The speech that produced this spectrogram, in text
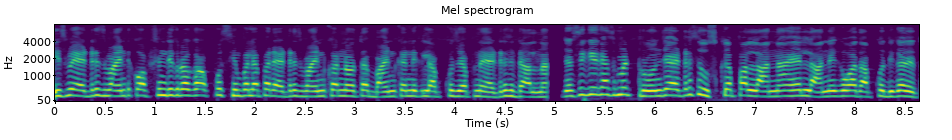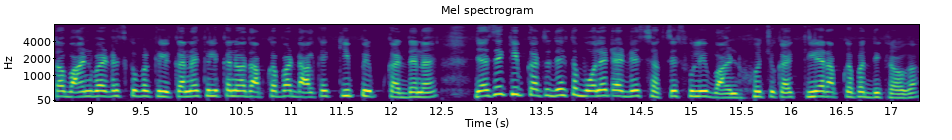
इसमें एड्रेस बाइंड का ऑप्शन दिख रहा होगा आपको। सिंपल यहाँ पर एड्रेस बाइंड करना होता है। बाइंड करने के लिए आपको जो अपना एड्रेस डालना है, जैसे कि इसमें ट्रोनजा एड्रेस है, उसके ऊपर लाना है। लाने के बाद आपको दिखा देता हूँ। बाइंड एड्रेस के ऊपर क्लिक करना है। क्लिक करने के बाद आपके पास डाल के कीप कर देना है। जैसे कीप करते, देखते वॉलेट एड्रेस सक्सेसफुली बाइंड हो चुका है। क्लियर आपके पास दिख रहा होगा।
